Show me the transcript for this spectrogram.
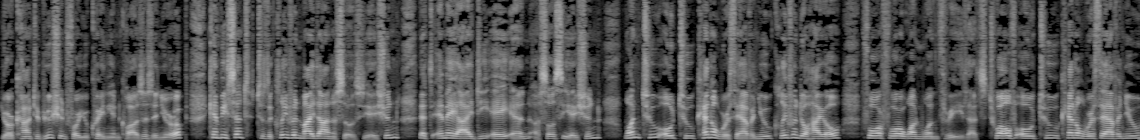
Your contribution for Ukrainian causes in Europe can be sent to the Cleveland Maidan Association, that's M-A-I-D-A-N Association, 1202 Kenilworth Avenue, Cleveland, Ohio, 44113. That's 1202 Kenilworth Avenue,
